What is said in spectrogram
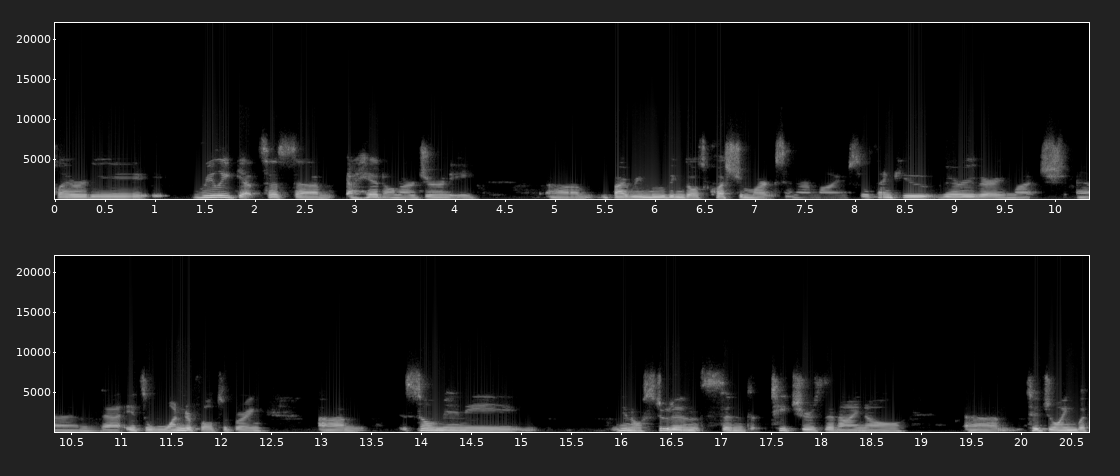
clarity really gets us um, ahead on our journey um, by removing those question marks in our mind. So thank you very, very much. And uh, it's wonderful to bring um, so many, you know, students and teachers that I know um, to join with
